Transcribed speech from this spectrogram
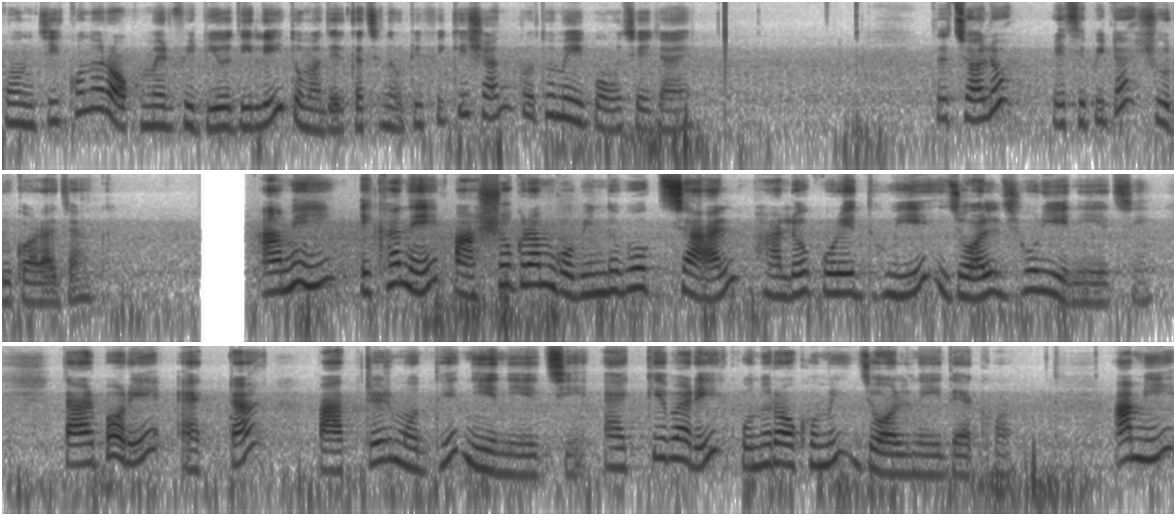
কোন যে কোনো রকমের ভিডিও দিলেই তোমাদের কাছে নোটিফিকেশান প্রথমেই পৌঁছে যায়। তো চলো রেসিপিটা শুরু করা যাক। আমি এখানে পাঁচশো গ্রাম গোবিন্দভোগ চাল ভালো করে ধুয়ে জল ঝরিয়ে নিয়েছি। তারপরে একটা পাত্রের মধ্যে নিয়ে নিয়েছি। একেবারে কোনো রকমই জল নেই, দেখো। আমি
